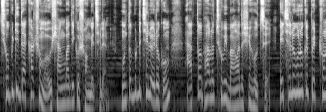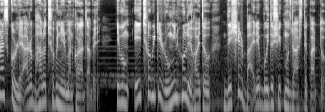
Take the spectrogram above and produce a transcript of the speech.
ছবিটি দেখার সময় সাংবাদিকও সঙ্গে ছিলেন। মন্তব্যটি ছিল এরকম, এত ভালো ছবি বাংলাদেশে হচ্ছে। এই ছেলেগুলোকে পেট্রোনাইজ করলে আরও ভালো ছবি নির্মাণ করা যাবে। এবং এই ছবিটি রঙিন হলে হয়তো দেশের বাইরে বৈদেশিক মুদ্রা আসতে পারত।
